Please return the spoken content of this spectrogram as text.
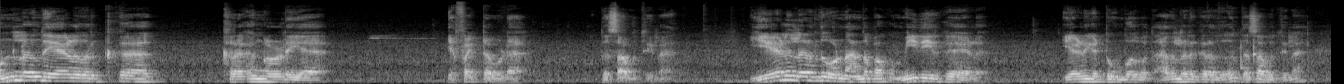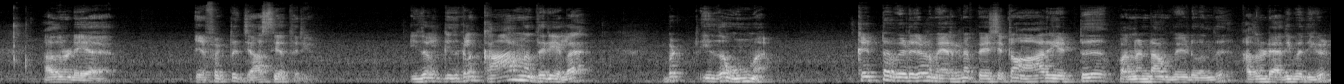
ஒன்றுலேருந்து ஏழு இருக்க கிரகங்களுடைய எஃபெக்டை விட திசாபுத்தியில் ஏழுலேருந்து ஒன்று அந்த பக்கம் மீதி இருக்க ஏழு. ஏழு எட்டு ஒம்பது பத்து அதில் இருக்கிறது தசாபத்தியில் அதனுடைய எஃபெக்ட் ஜாஸ்தியாக தெரியும். இதற்கு இதுக்கெல்லாம் காரணம் தெரியலை பட் இதுதான் உண்மை. கெட்ட வீடுகள் நம்ம ஏற்கனவே பேசிட்டோம். ஆறு எட்டு பன்னெண்டாம் வீடு வந்து அதனுடைய அதிபதிகள்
